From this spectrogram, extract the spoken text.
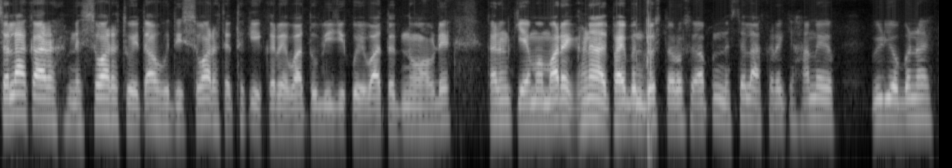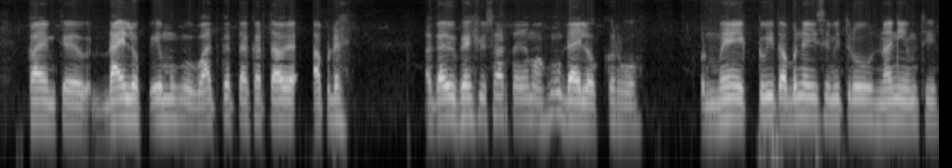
સલાહકાર ને સ્વાર્થ હોય ત્યાં સુધી સ્વાર્થ થકી કરે, વાતો બીજી કોઈ વાત જ ન આવડે. કારણ કે એમાં મારે ઘણા ભાઈબંધ દોસ્તારો છે, આપણને સલાહ કરે કે સામે વીડિયો બનાવે કાયમ કે ડાયલોગ એમ વાત કરતાં કરતાં હવે આપણે આ ગાયું ભેંસું સારતા એમાં હું ડાયલોગ કરવો? પણ મેં એક કવિતા બનાવી છે મિત્રો, નાની એમથી.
